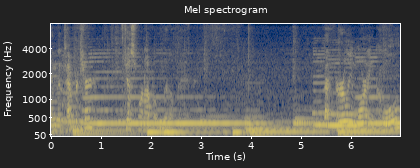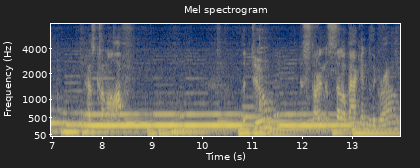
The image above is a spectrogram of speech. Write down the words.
and the temperature just went up a little bit. That early morning cool has come off. The dew is starting to settle back into the ground.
